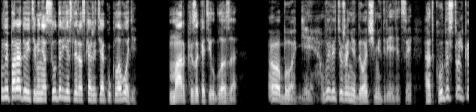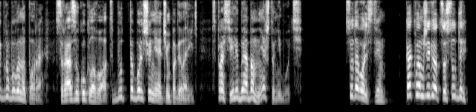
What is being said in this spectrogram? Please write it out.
«Вы порадуете меня, сударь, если расскажете о кукловоде». Марк закатил глаза. «О боги, вы ведь уже не дочь медведицы. Откуда столько грубого напора? Сразу кукловод, будто больше не о чем поговорить. Спросили бы обо мне что-нибудь». «С удовольствием. Как вам живется, сударь,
